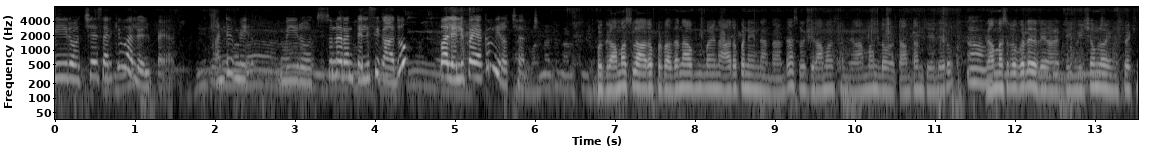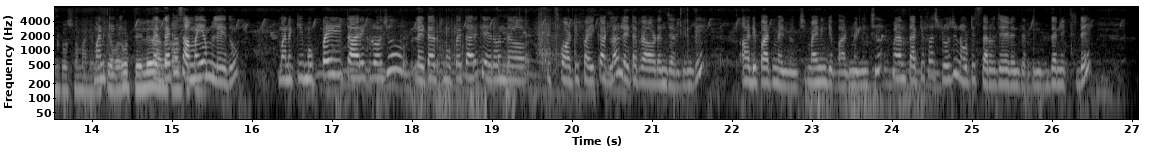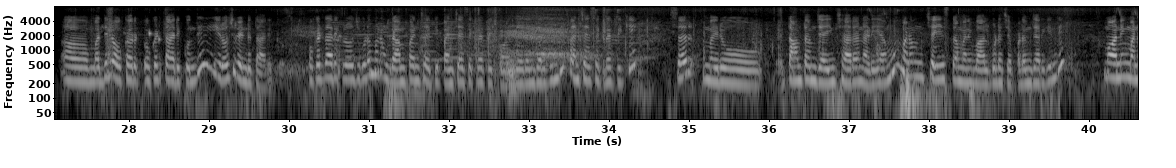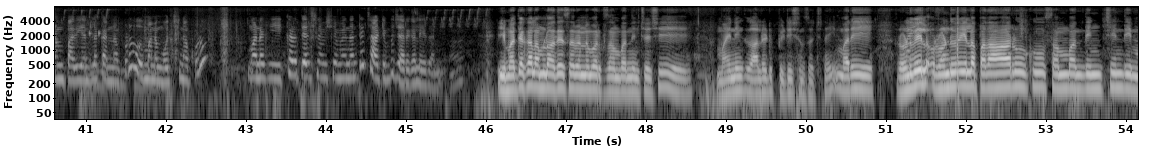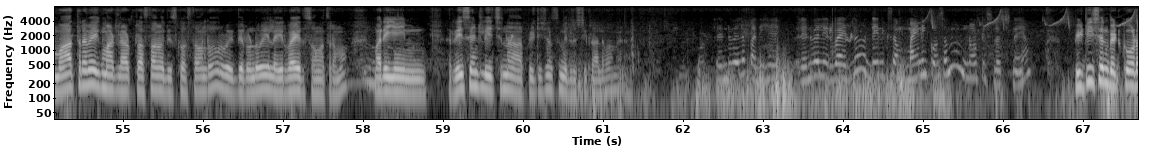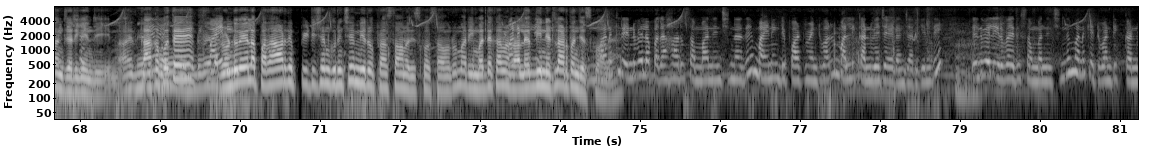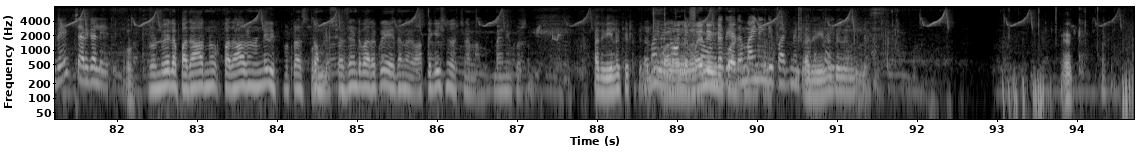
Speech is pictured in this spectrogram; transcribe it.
మీరు వచ్చేసరికి వాళ్ళు వెళ్ళిపోయారు. అంటే మీరు వస్తున్నారని తెలిసి కాదు. వాళ్ళు వెళ్ళిపోయాక మీరు వచ్చారు. ఇప్పుడు గ్రామస్తుల ఆరోపణ ప్రధానమైన ఆరోపణ ఏంటంటే అంటే అసలు గ్రామ గ్రామంలో టామ్ చేయలేరు. గ్రామస్తులు కూడా దీని విషయంలో ఇన్స్పెక్షన్ కోసం అని మనకి ఎవరు తెలియదు పెద్దగా సమయం లేదు. మనకి ముప్పై తారీఖు రోజు లెటర్ ముప్పై తారీఖు అరౌండ్ సిక్స్ ఫార్టీ ఫైవ్కి అట్లా లెటర్ రావడం జరిగింది. ఆ డిపార్ట్మెంట్ నుంచి మైనింగ్ డిపార్ట్మెంట్ నుంచి. మనం థర్టీ ఫస్ట్ రోజు నోటీస్ సర్వ్ చేయడం జరిగింది ద నెక్స్ట్ డే. మధ్యలో ఒక ఒకటి తారీఖు ఉంది ఈరోజు రెండు తారీఖు. ఒకటి తారీఖు రోజు కూడా మనం గ్రామ పంచాయతీ పంచాయత్ సెక్రటరీకి కాల్ చేయడం జరిగింది. పంచాయత్ సెక్రటరీకి సార్ మీరు టామ్ టామ్ చేయించారని అడిగాము. మనం చేయిస్తామని వాళ్ళు కూడా చెప్పడం జరిగింది. మార్నింగ్ మనం పది గంటలకు అన్నప్పుడు మనం వచ్చినప్పుడు మనకి ఇక్కడ తెలిసిన విషయం ఏంటంటే చాటింపు జరగలేదని. ఈ మధ్యకాలంలో అదే సర్వే నెంబర్కి సంబంధించేసి మైనింగ్కి ఆల్రెడీ పిటిషన్స్ వచ్చినాయి. మరి రెండు వేల రెండు వేల పదహారుకు సంబంధించింది మాత్రమే మాట్లా ప్రస్తావన తీసుకొస్తా ఉన్నారు. ఇది రెండు వేల ఇరవై ఐదు సంవత్సరము. మరి రీసెంట్లీ ఇచ్చిన పిటిషన్స్ మీ దృష్టికి రాలేవా మేడం? రెండు వేల పదిహేను రెండు వేల ఇరవై ఐదులో దీనికి మైనింగ్ కోసం నోటీసులు వచ్చినాయా? పిటిషన్ పెట్టుకోవడం జరిగింది. కాకపోతే రెండు వేల పదహారు పిటిషన్ గురించే మీరు ప్రస్తావన తీసుకొస్తా ఉన్నారు మరి ఈ మధ్యకాలం రాలేదు. దీన్ని ఎట్లా అర్థం చేసుకోవాలి? మనకి రెండు వేల పదహారు సంబంధించినది మైనింగ్ డిపార్ట్మెంట్ వాళ్ళు మళ్ళీ కన్వే చేయడం జరిగింది. రెండు వేల ఇరవై ఐదుకి సంబంధించింది మనకి ఎటువంటి కన్వే జరగలేదు. రెండు వేల పదహారు పదహారు నుండి ఇప్పుడు ప్రస్తుతం ప్రజెంట్ వరకు ఏదైనా అప్లికేషన్ వచ్చినాయి మ్యామ్ మైనింగ్ కోసం? అది వీళ్ళకి మైనింగ్ డిపార్ట్మెంట్ అది వీళ్ళకి. ఓకే.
